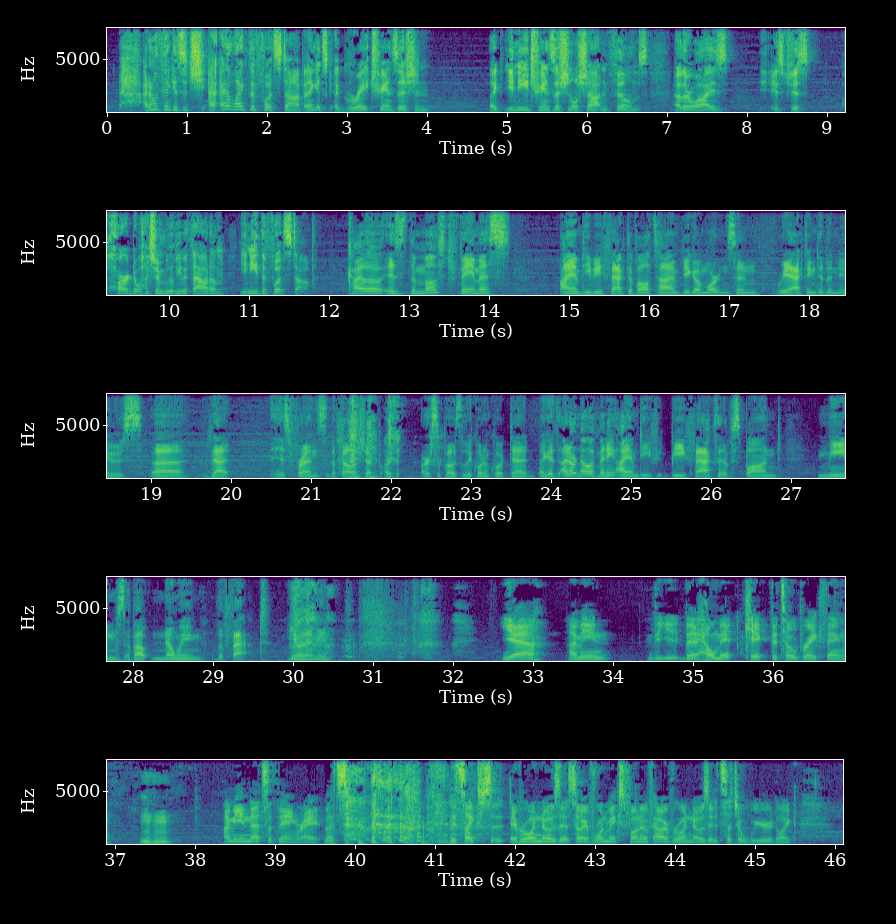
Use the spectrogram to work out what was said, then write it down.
I don't think it's a. Che- I, I like the foot stomp. I think it's a great transition. Like you need transitional shot in films, otherwise, it's just hard to watch a movie without him. You need the foot stomp. Kylo is the most famous IMDb fact of all time. Viggo Mortensen reacting to the news uh, that his friends, the Fellowship, are are supposedly quote unquote dead. Like it's, I don't know of many IMDb facts that have spawned memes about knowing the fact. You know what I mean? Yeah, I mean the the helmet kick, the toe break thing. Mm-hmm. I mean that's a thing, right? That's it's like everyone knows it, so everyone makes fun of how everyone knows it. It's such a weird like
